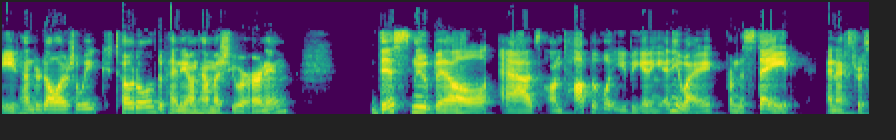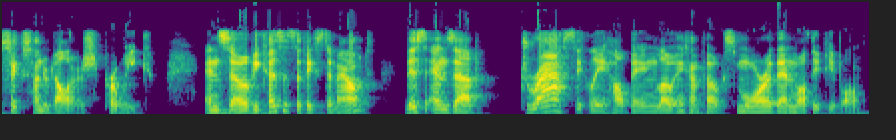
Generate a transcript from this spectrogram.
$800 a week total, depending on how much you were earning. This new bill adds, on top of what you'd be getting anyway from the state, an extra $600 per week. And so, because it's a fixed amount, this ends up drastically helping low income folks more than wealthy people.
